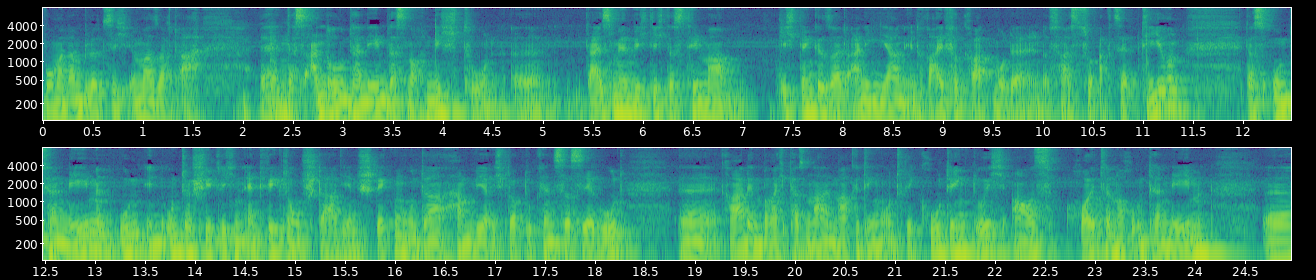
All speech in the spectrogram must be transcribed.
wo man dann plötzlich immer sagt, ach, äh, das andere Unternehmen das noch nicht tun. Da ist mir wichtig das Thema, ich denke seit einigen Jahren in Reifegradmodellen, das heißt zu akzeptieren, dass Unternehmen in unterschiedlichen Entwicklungsstadien stecken. Und da haben wir, ich glaube, du kennst das sehr gut, äh, gerade im Bereich Personalmarketing und Recruiting durchaus heute noch Unternehmen, äh,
